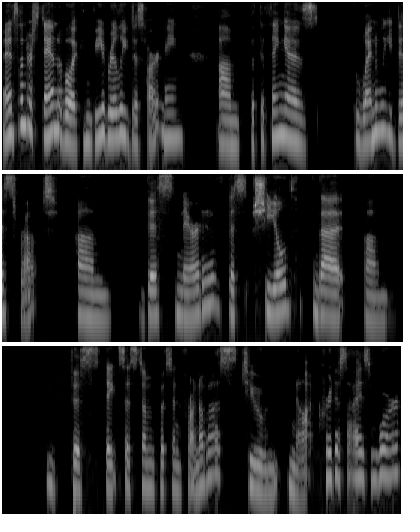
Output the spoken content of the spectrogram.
and it's understandable. It can be really disheartening, um, but the thing is, when we disrupt um, this narrative, this shield that um, this state system puts in front of us to not criticize war,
